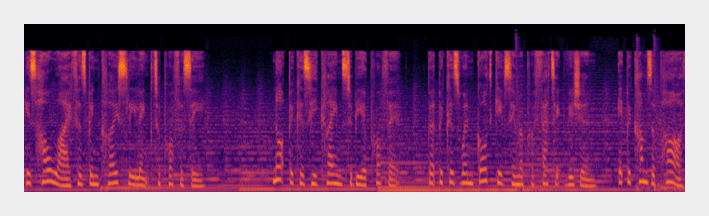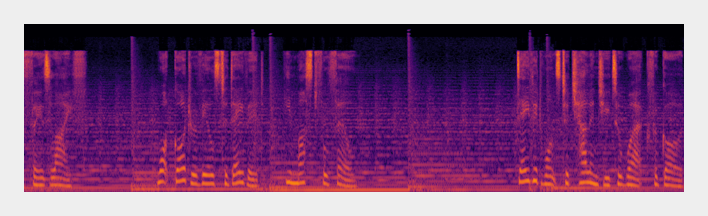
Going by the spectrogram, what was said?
His whole life has been closely linked to prophecy. Not because he claims to be a prophet, but because when God gives him a prophetic vision, it becomes a path for his life. What God reveals to David, he must fulfill. David wants to challenge you to work for God.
